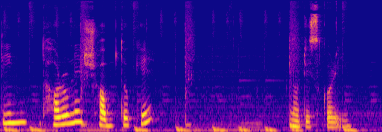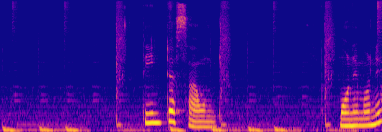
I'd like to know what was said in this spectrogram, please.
তিন ধরনের শব্দকে নোটিস করি। তিনটা সাউন্ড মনে মনে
